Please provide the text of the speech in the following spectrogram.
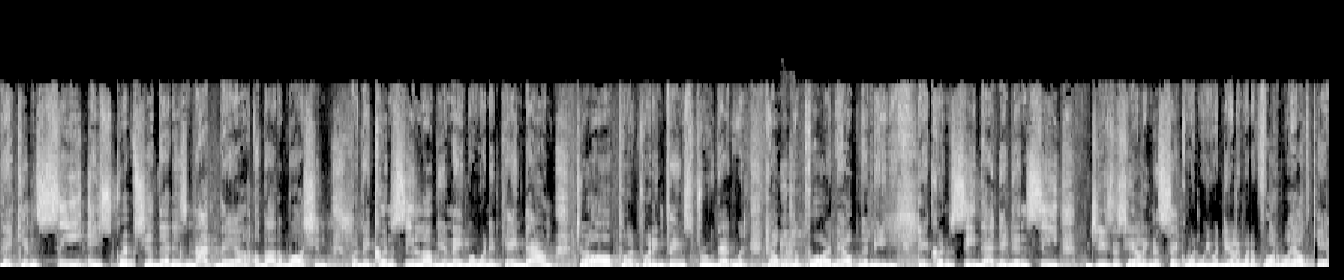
they can see a scripture that is not there about abortion, but they couldn't see love your neighbor when it came down to uh, put, putting things through that would help the poor and help the needy. They couldn't see that. They didn't see Jesus healing the sick when we were dealing with affordable health care.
